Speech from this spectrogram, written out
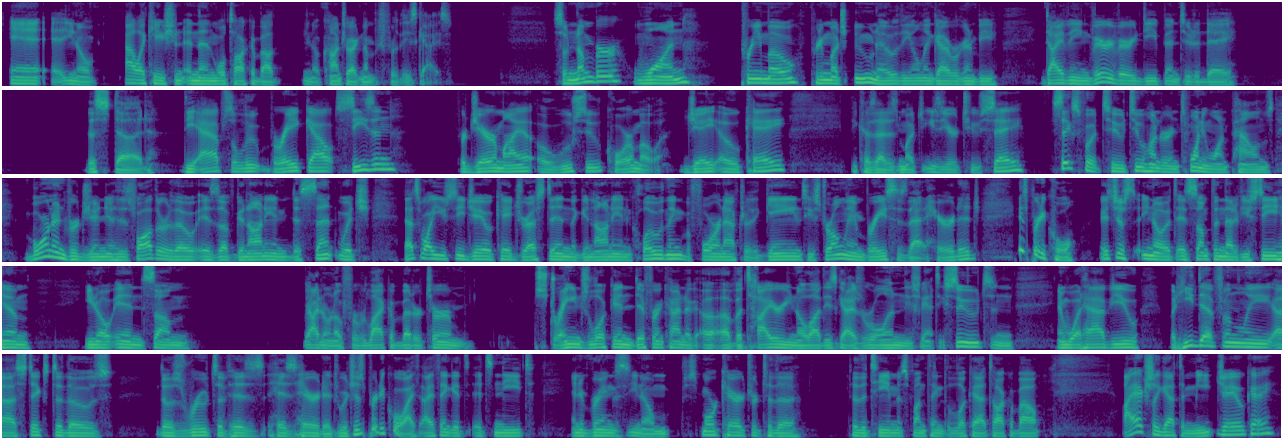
and you know allocation, and then we'll talk about you know contract numbers for these guys. So number one, primo, pretty much uno, the only guy we're going to be diving very very deep into today, the stud, the absolute breakout season for Jeremiah Owusu Koramoah, J O K, because that is much easier to say. Six foot two, 221 pounds, born in Virginia. His father, though, is of Ghanaian descent, which that's why you see JOK dressed in the Ghanaian clothing before and after the games. He strongly embraces that heritage. It's pretty cool. It's just, you know, it, it's something that if you see him, you know, in some, I don't know, for lack of better term, strange looking, different kind of, uh, of attire. You know, a lot of these guys roll in these fancy suits and and what have you. But he definitely uh, sticks to those those roots of his his heritage, which is pretty cool. I, I think it's it's neat and it brings you know just more character to the to the team. It's a fun thing to look at, talk about. I actually got to meet JOK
